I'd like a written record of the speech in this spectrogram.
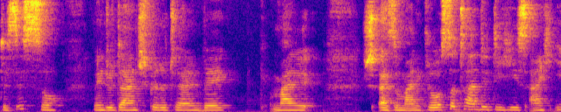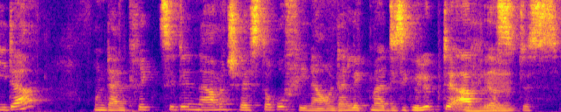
Das ist so. Wenn du deinen spirituellen Weg, meine also meine Klostertante, die hieß eigentlich Ida. Und dann kriegt sie den Namen Schwester Rufina. Und dann legt man diese Gelübde ab. Mhm. Erst das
